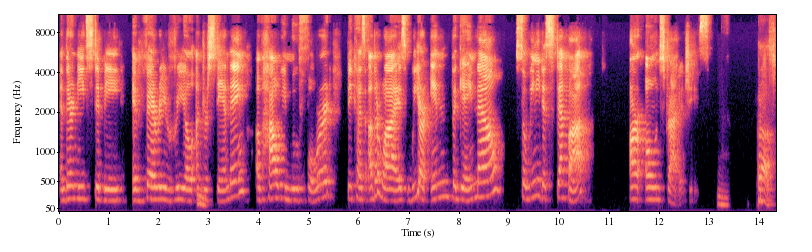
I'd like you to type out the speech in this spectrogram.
and there needs to be a very real mm-hmm. understanding of how we move forward because otherwise we are in the game now. So we need to step up our own strategies. Pras.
